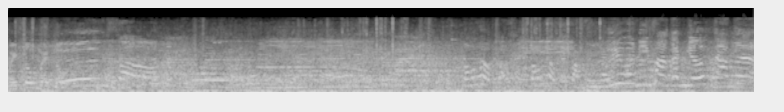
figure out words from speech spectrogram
ไม่ตุ้ไม่ตุ้สองต้องเถอะต้องเถอะไปปับเฮ้ยวันนี้มากันเยอะจังอะ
